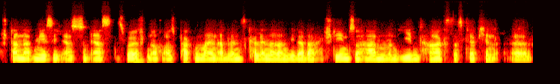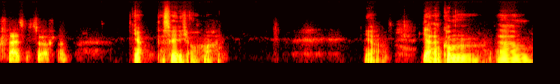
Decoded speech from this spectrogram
standardmäßig erst zum 1.12. auch auspacken, meinen Adventskalender dann wieder da stehen zu haben und jeden Tag das Täppchen äh, fleißig zu öffnen. Ja, das werde ich auch machen. Ja, ja, dann kommen ähm,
